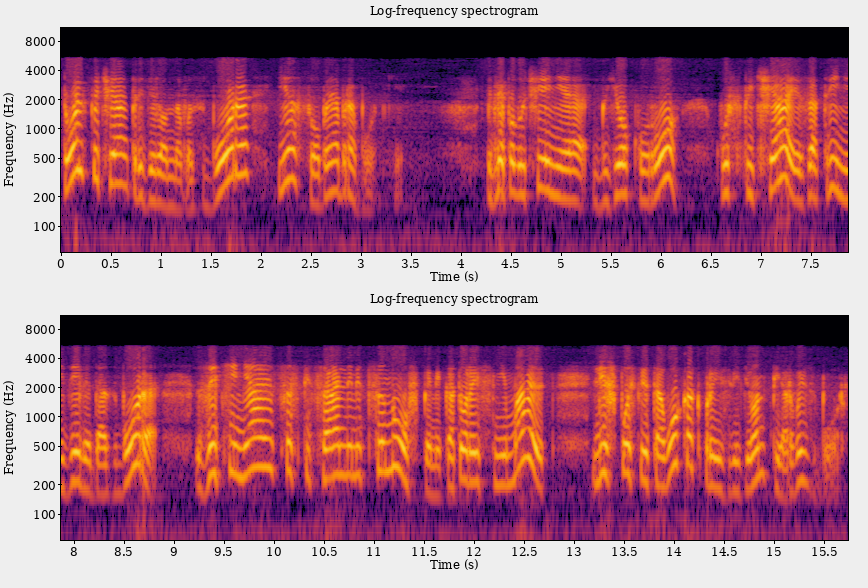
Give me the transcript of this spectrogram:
только чай определенного сбора и особой обработки. Для получения гьёкуро кусты чая за три недели до сбора затеняются специальными циновками, которые снимают лишь после того, как произведен первый сбор.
